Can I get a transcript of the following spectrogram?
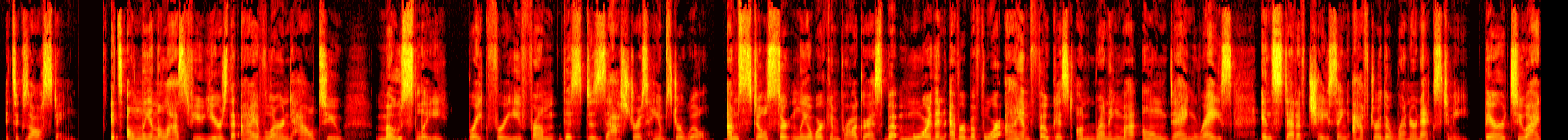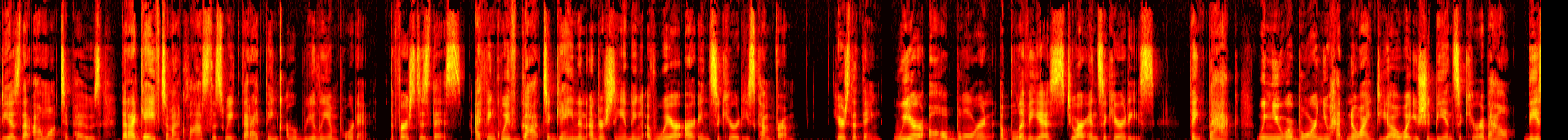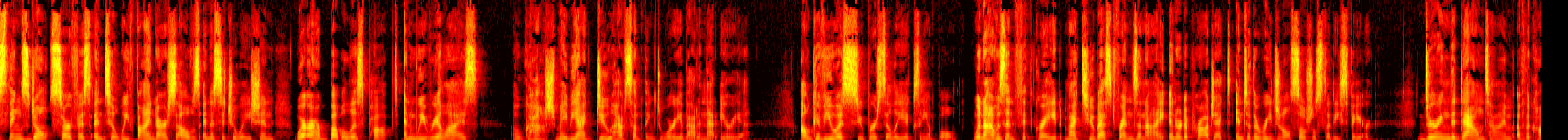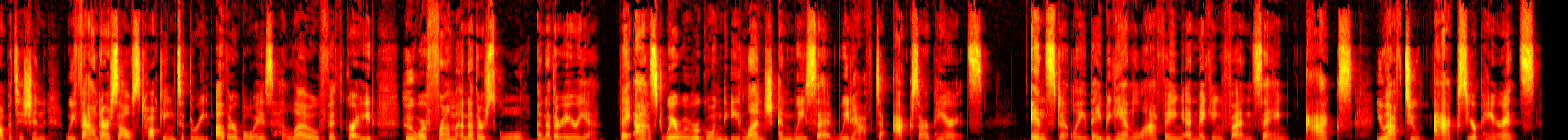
It's exhausting. It's only in the last few years that I have learned how to mostly break free from this disastrous hamster wheel. I'm still certainly a work in progress, but more than ever before, I am focused on running my own dang race instead of chasing after the runner next to me. There are two ideas that I want to pose that I gave to my class this week that I think are really important. The first is this I think we've got to gain an understanding of where our insecurities come from. Here's the thing we are all born oblivious to our insecurities. Think back. When you were born, you had no idea what you should be insecure about. These things don't surface until we find ourselves in a situation where our bubble is popped and we realize, oh gosh, maybe I do have something to worry about in that area. I'll give you a super silly example. When I was in fifth grade, my two best friends and I entered a project into the regional social studies fair. During the downtime of the competition, we found ourselves talking to three other boys, hello, fifth grade, who were from another school, another area. They asked where we were going to eat lunch, and we said we'd have to ax our parents. Instantly, they began laughing and making fun, saying, Ax? You have to ax your parents?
